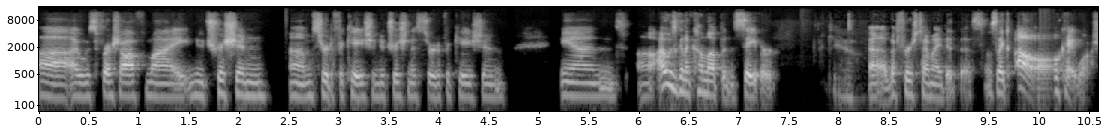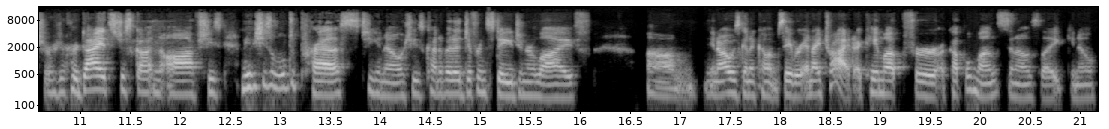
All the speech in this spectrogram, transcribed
uh, I was fresh off my nutrition um, certification, nutritionist certification, and uh, I was going to come up and save her. Yeah. Uh, the first time I did this, I was like, "Oh, okay. Well, her, her diet's just gotten off. She's maybe she's a little depressed. You know, she's kind of at a different stage in her life. Um, you know, I was going to come up and save her, and I tried. I came up for a couple months, and I was like, you know,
